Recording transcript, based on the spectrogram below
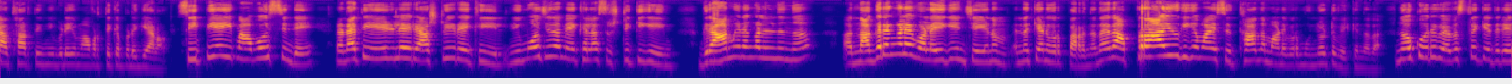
യാഥാർത്ഥ്യം ഇവിടെയും ആവർത്തിക്കപ്പെടുകയാണ്. സി പി ഐ മാവോയിസ്റ്റിന്റെ രണ്ടായിരത്തി ഏഴിലെ രാഷ്ട്രീയ രേഖയിൽ വിമോചിത മേഖല സൃഷ്ടിക്കുകയും ഗ്രാമീണങ്ങളിൽ നിന്ന് നഗരങ്ങളെ വളയുകയും ചെയ്യണം എന്നൊക്കെയാണ് ഇവർ പറയുന്നത് അതായത് അപ്രായോഗികമായ സിദ്ധാന്തമാണ് ഇവർ മുന്നോട്ട് വെക്കുന്നത്. നോക്കൂ ഒരു വ്യവസ്ഥയ്ക്കെതിരെ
